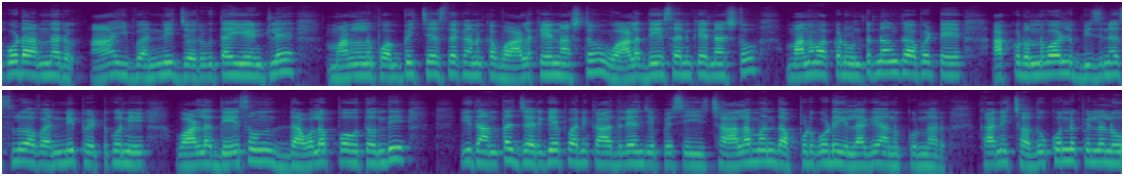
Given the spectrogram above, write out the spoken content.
కూడా అన్నారు. "ఆ, ఇవన్నీ జరుగుతాయి ఏంట్లే మనల్ని పంపించేస్తే కనుక వాళ్ళకే నష్టం వాళ్ళ దేశానికే నష్టం. మనం అక్కడ ఉంటున్నాం కాబట్టి అక్కడ ఉన్న వాళ్ళు బిజినెస్లు అవన్నీ పెట్టుకొని వాళ్ళ దేశం డెవలప్ అవుతుంది. ఇదంతా జరిగే పని కాదులే అని చెప్పేసి చాలామంది అప్పుడు కూడా ఇలాగే అనుకున్నారు. కానీ చదువుకున్న పిల్లలు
